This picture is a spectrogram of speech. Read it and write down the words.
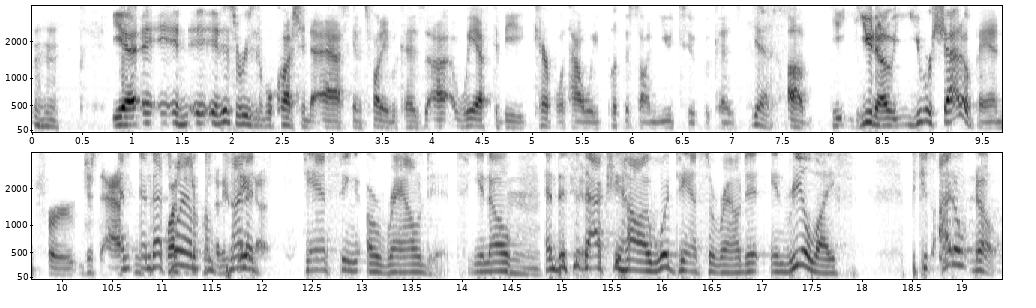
Mm-hmm. Yeah, and it is a reasonable question to ask, and it's funny because uh, we have to be careful with how we put this on YouTube because yes, uh, you, you, know, you were shadow banned for just asking, and, and that's why I'm, I'm kind of dancing around it, you know. Mm, and this yeah. is actually how I would dance around it in real life because I don't know.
